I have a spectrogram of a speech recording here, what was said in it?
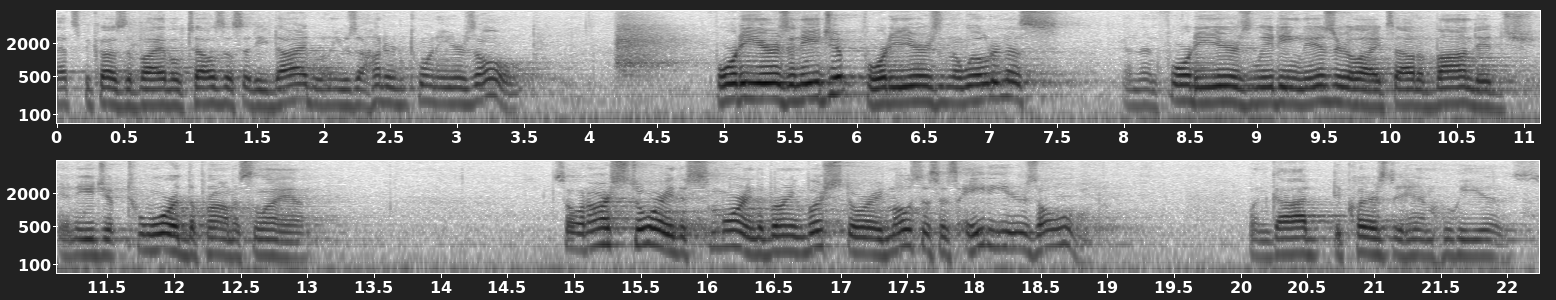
That's because the Bible tells us that he died when he was 120 years old. 40 years in Egypt, 40 years in the wilderness, and then 40 years leading the Israelites out of bondage in Egypt toward the promised land. So, in our story this morning, the burning bush story, Moses is 80 years old when God declares to him who he is.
